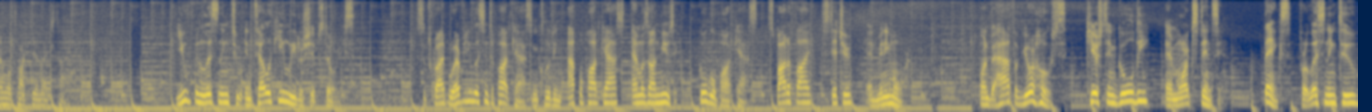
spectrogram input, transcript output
and we'll talk to you next time. You've been listening to Entelechy Leadership Stories. Subscribe wherever you listen to podcasts, including Apple Podcasts, Amazon Music, Google Podcasts, Spotify, Stitcher, and many more. On behalf of your hosts, Kirsten Gouldy and Mark Stinson, thanks for listening to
